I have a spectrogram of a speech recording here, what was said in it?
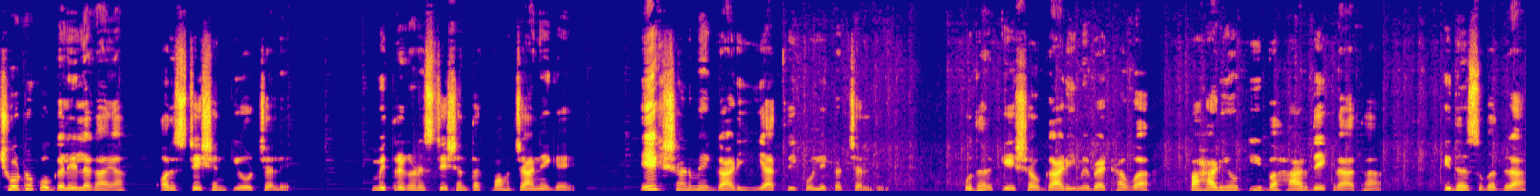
छोटों को गले लगाया और स्टेशन की ओर चले। मित्रगण स्टेशन तक पहुँचाने गए। एक क्षण में गाड़ी यात्री को लेकर चल दी। उधर केशव गाड़ी में बैठा हुआ पहाड़ियों की बहार देख रहा था। इधर सुभद्रा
